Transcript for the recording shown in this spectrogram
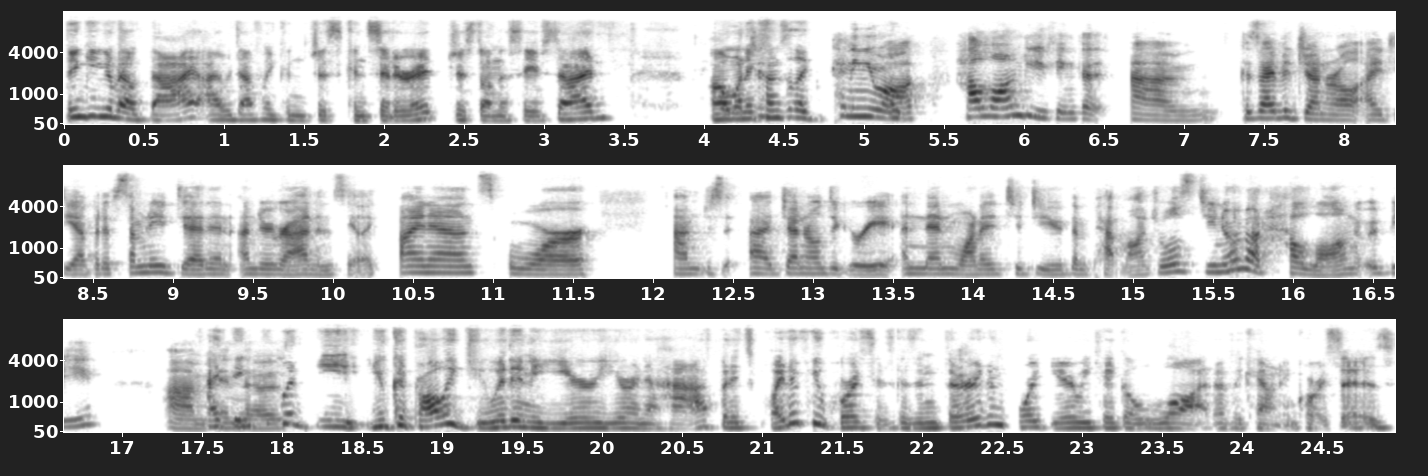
thinking about that, I would definitely can just consider it just on the safe side. Uh, when it comes to like cutting you oh, off, how long do you think that? Um, because I have a general idea, but if somebody did an undergrad and say like finance or um, just a general degree and then wanted to do the PEP modules, do you know about how long it would be? Um, I think those... it would be, you could probably do it in a year, year and a half, but it's quite a few courses because in third and fourth year, we take a lot of accounting courses.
